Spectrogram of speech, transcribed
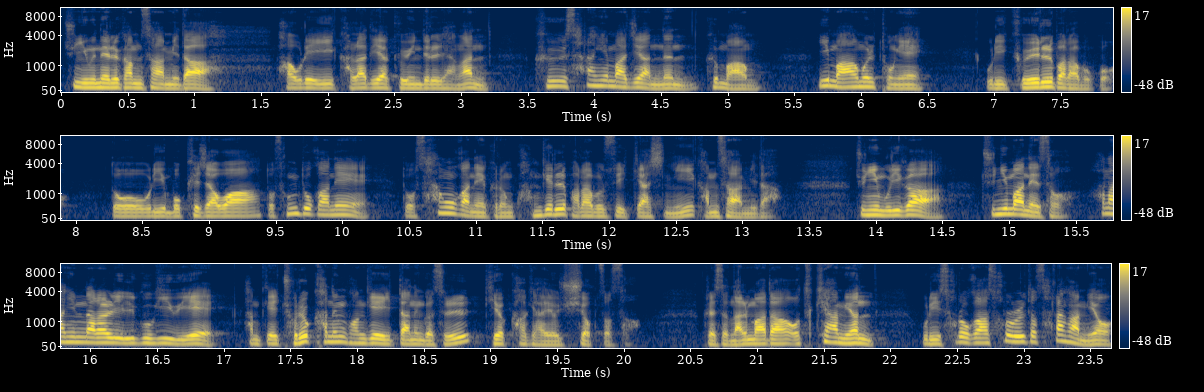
주님 은혜를 감사합니다. 바울의 이 갈라디아 교인들을 향한 그 사랑에 맞지 않는 그 마음, 이 마음을 통해 우리 교회를 바라보고 또 우리 목회자와 또 성도 간의 또 상호 간의 그런 관계를 바라볼 수 있게 하시니 감사합니다. 주님 우리가 주님 안에서 하나님 나라를 일구기 위해 함께 조력하는 관계에 있다는 것을 기억하게 하여 주시옵소서. 그래서 날마다 어떻게 하면 우리 서로가 서로를 더 사랑하며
